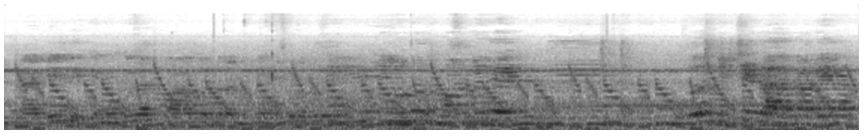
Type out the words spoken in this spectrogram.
ਮੈਂ ਵੀ ਨਹੀਂ ਕਹਿੰਦਾ ਪਾਣਾ ਪੱਤਰ ਉਹ ਪਿੱਛੇ ਕਹਾ ਕਾ ਗਿਆ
